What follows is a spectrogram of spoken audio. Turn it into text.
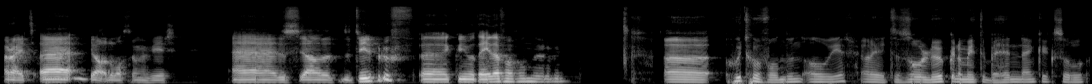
alright, eh, ja, dat was het ongeveer. Eh, dus ja, de, de tweede proef. Eh, ik weet niet wat jij daarvan vond, Robin. Eh, goed gevonden alweer. Allee, het is zo leuk om mee te beginnen, denk ik. Zo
